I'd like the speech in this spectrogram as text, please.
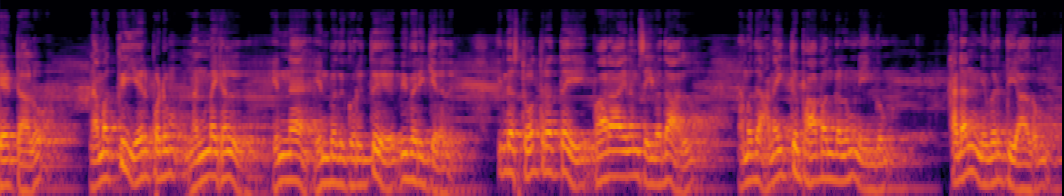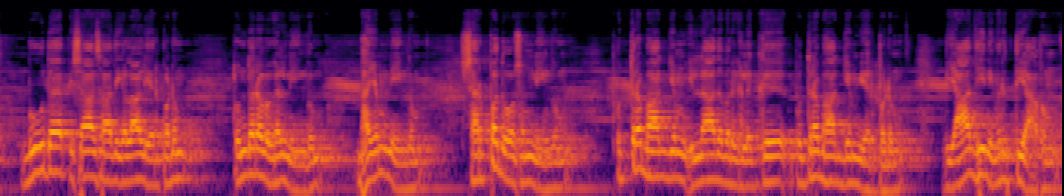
கேட்டாலோ நமக்கு ஏற்படும் நன்மைகள் என்ன என்பது குறித்து விவரிக்கிறது. இந்த ஸ்தோத்திரத்தை பாராயணம் செய்வதால் நமது அனைத்து பாபங்களும் நீங்கும். கடன் நிவர்த்தியாகும். பூத பிசாசாதிகளால் ஏற்படும் தொந்தரவுகள் நீங்கும். பயம் நீங்கும். சர்ப்பதோஷம் நீங்கும். புத்திரபாகியம் இல்லாதவர்களுக்கு புத்திரபாகியம் ஏற்படும். வியாதி நிவர்த்தியாகும்.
